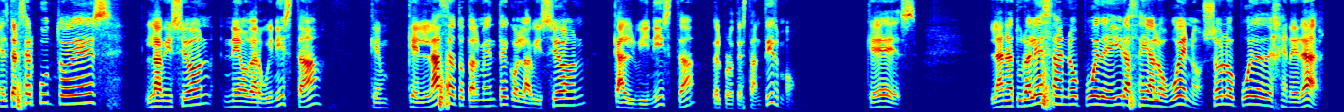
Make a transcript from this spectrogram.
El tercer punto es la visión neodarwinista que, que enlaza totalmente con la visión calvinista del protestantismo, que es la naturaleza no puede ir hacia lo bueno, solo puede degenerar.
